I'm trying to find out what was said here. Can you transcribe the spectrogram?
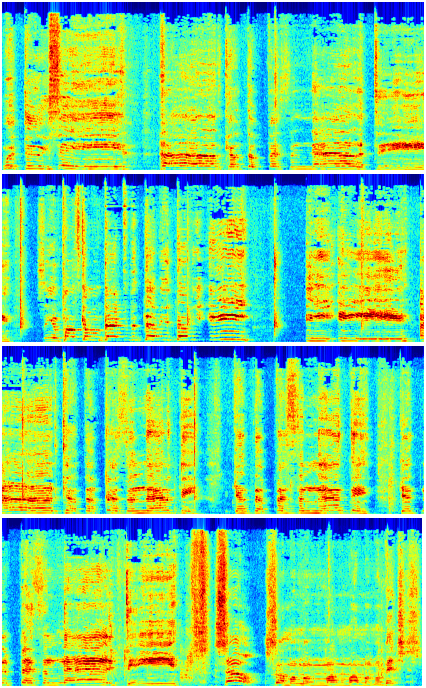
What do you see? How the cult of personality. CM Punk's coming back to the WWE. E E ah, the personality. Got the personality, got the personality. So, some of my mama, mama, my bitches.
